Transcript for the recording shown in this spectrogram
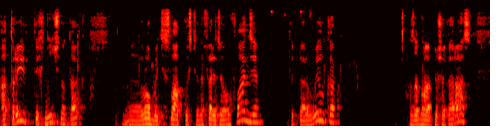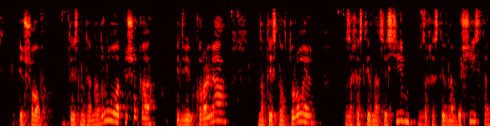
А3 технічно так е, робить слабкості на ферзівому фланзі. Тепер вилка. Забрав пішака раз, пішов тиснути на другого пішака, підвів короля, натиснув турою, захистив на С7, захистив на Б6, так,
